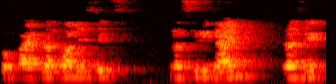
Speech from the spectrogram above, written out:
so 5 plus 1 is 6 plus 3 9 plus 8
